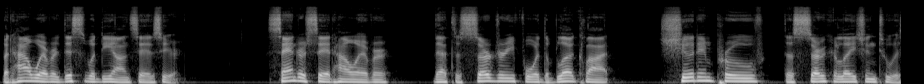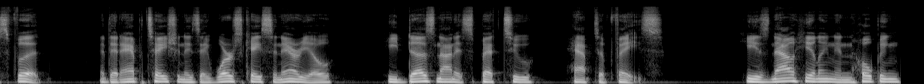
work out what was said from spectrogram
But however, this is what Deion says here. Sanders said, however, that the surgery for the blood clot should improve the circulation to his foot, and that amputation is a worst case scenario he does not expect to have to face. He is now healing and hoping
